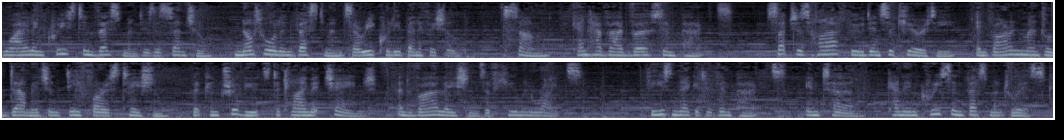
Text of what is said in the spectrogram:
while increased investment is essential, not all investments are equally beneficial. Some can have adverse impacts, such as higher food insecurity, environmental damage and deforestation, that contributes to climate change, and violations of human rights. These negative impacts, in turn, can increase investment risk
